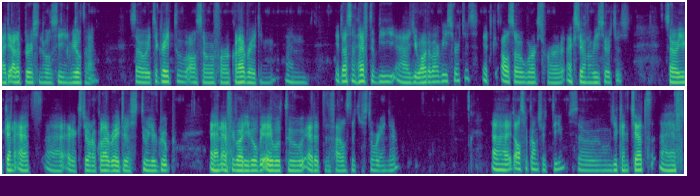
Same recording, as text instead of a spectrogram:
uh, the other person will see in real time. So it's a great tool also for collaborating. And it doesn't have to be uh, Ottawa researchers. It also works for external researchers. So you can add uh, external collaborators to your group and everybody will be able to edit the files that you store in there. Uh, it also comes with Teams, so you can chat. I have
